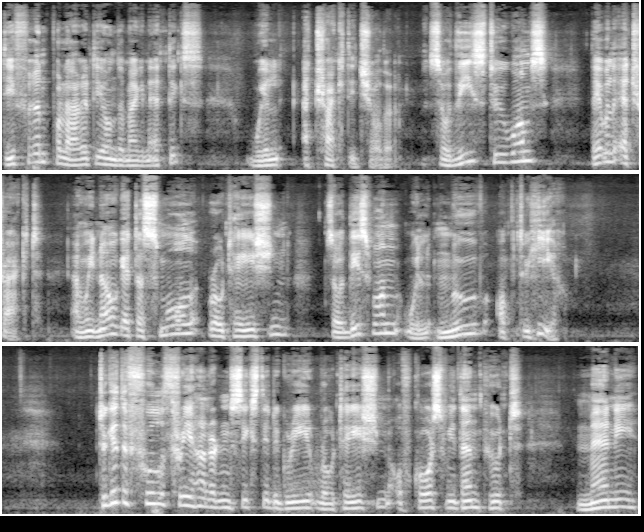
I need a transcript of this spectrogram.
different polarity on the magnetics will attract each other. So these two ones, they will attract. And we now get a small rotation, so this one will move up to here. To get a full 360 degree rotation, of course, we then put many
